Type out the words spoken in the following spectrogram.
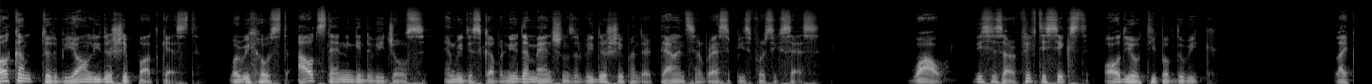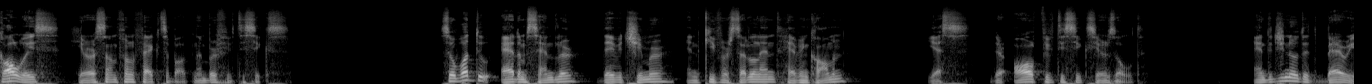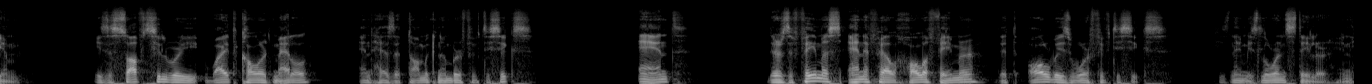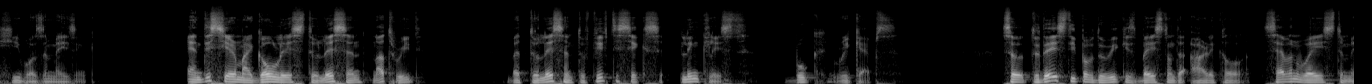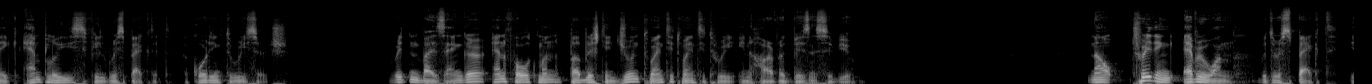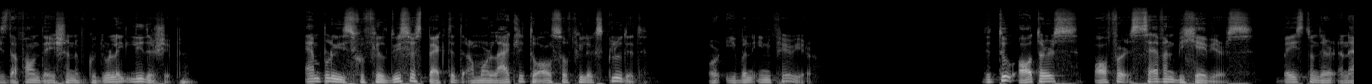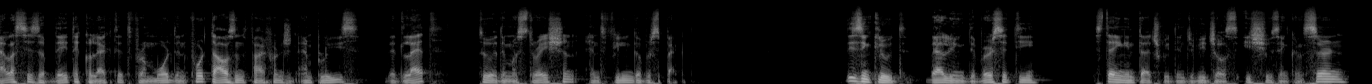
Welcome to the Beyond Leadership podcast, where we host outstanding individuals and we discover new dimensions of leadership and their talents and recipes for success. Wow, this is our 56th audio tip of the week. Like always, here are some fun facts about number 56. So, what do Adam Sandler, David Schwimmer, and Kiefer Sutherland have in common? Yes, they're all 56 years old. And did you know that barium is a soft silvery white colored metal and has atomic number 56? And there's a famous NFL Hall of Famer that always wore 56. His name is Lawrence Taylor, and he was amazing. And this year, my goal is to listen, not read, but to listen to 56 Blinkist book recaps. So today's tip of the week is based on the article Seven Ways to Make Employees Feel Respected, according to research. Written by Zenger and Folkman, published in June 2023 in Harvard Business Review. Now, treating everyone with respect is the foundation of good leadership. Employees who feel disrespected are more likely to also feel excluded or even inferior. The two authors offer seven behaviors based on their analysis of data collected from more than 4,500 employees that led to a demonstration and feeling of respect. These include valuing diversity, staying in touch with individuals' issues and concern,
